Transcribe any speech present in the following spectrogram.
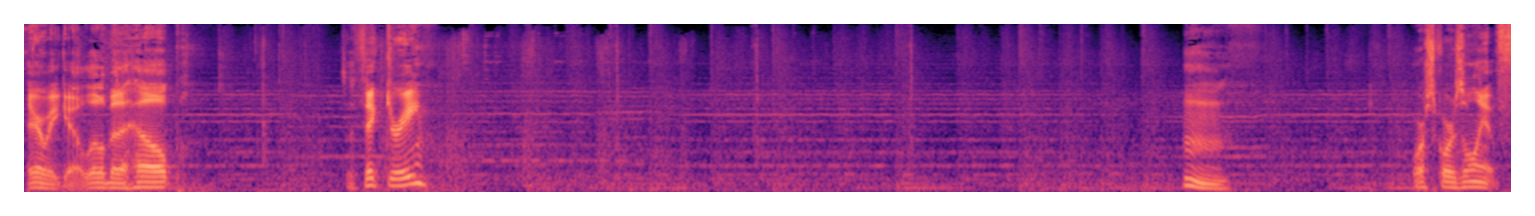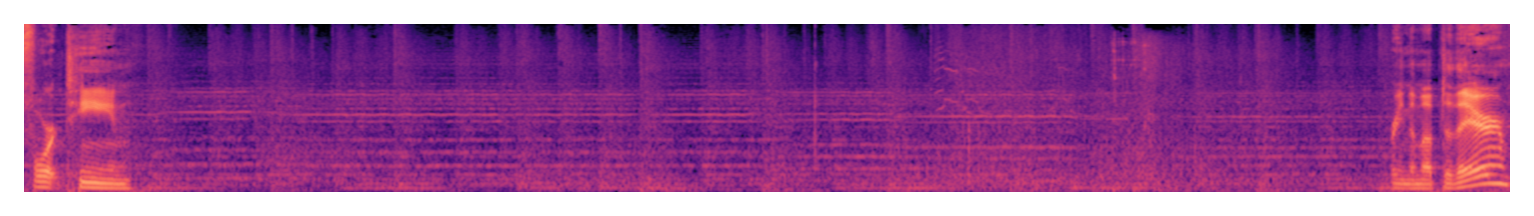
There we go. A little bit of help. It's a victory. Hmm. War score is only at 14. Bring them up to there.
